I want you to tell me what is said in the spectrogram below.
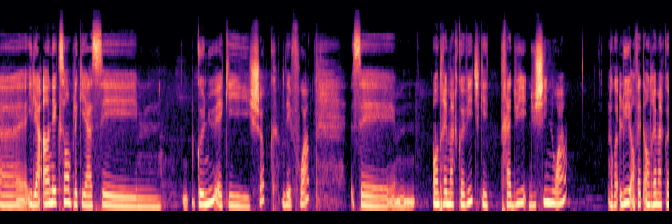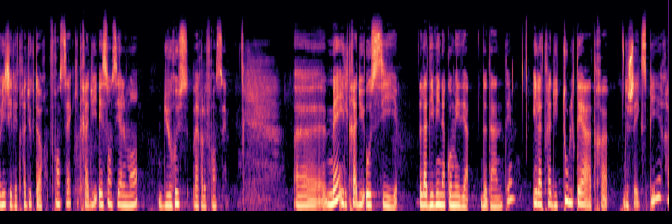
Euh, il y a un exemple qui est assez hmm, connu et qui choque des fois. C'est hmm, André Markovitch qui traduit du chinois lui, en fait, André Markovitch, il est traducteur français qui traduit essentiellement du russe vers le français. Euh, mais il traduit aussi la Divina Commedia de Dante. Il a traduit tout le théâtre de Shakespeare.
